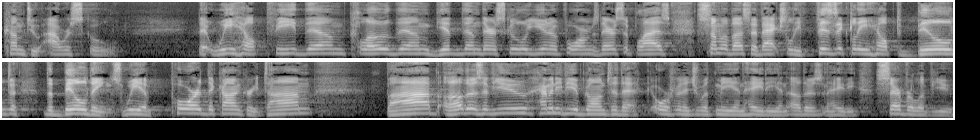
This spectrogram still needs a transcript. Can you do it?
come to our school that we help feed them, clothe them, give them their school uniforms, their supplies. Some of us have actually physically helped build the buildings. We have poured the concrete. Tom, Bob, others of you, how many of you have gone to the orphanage with me in Haiti and others in Haiti? Several of you.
